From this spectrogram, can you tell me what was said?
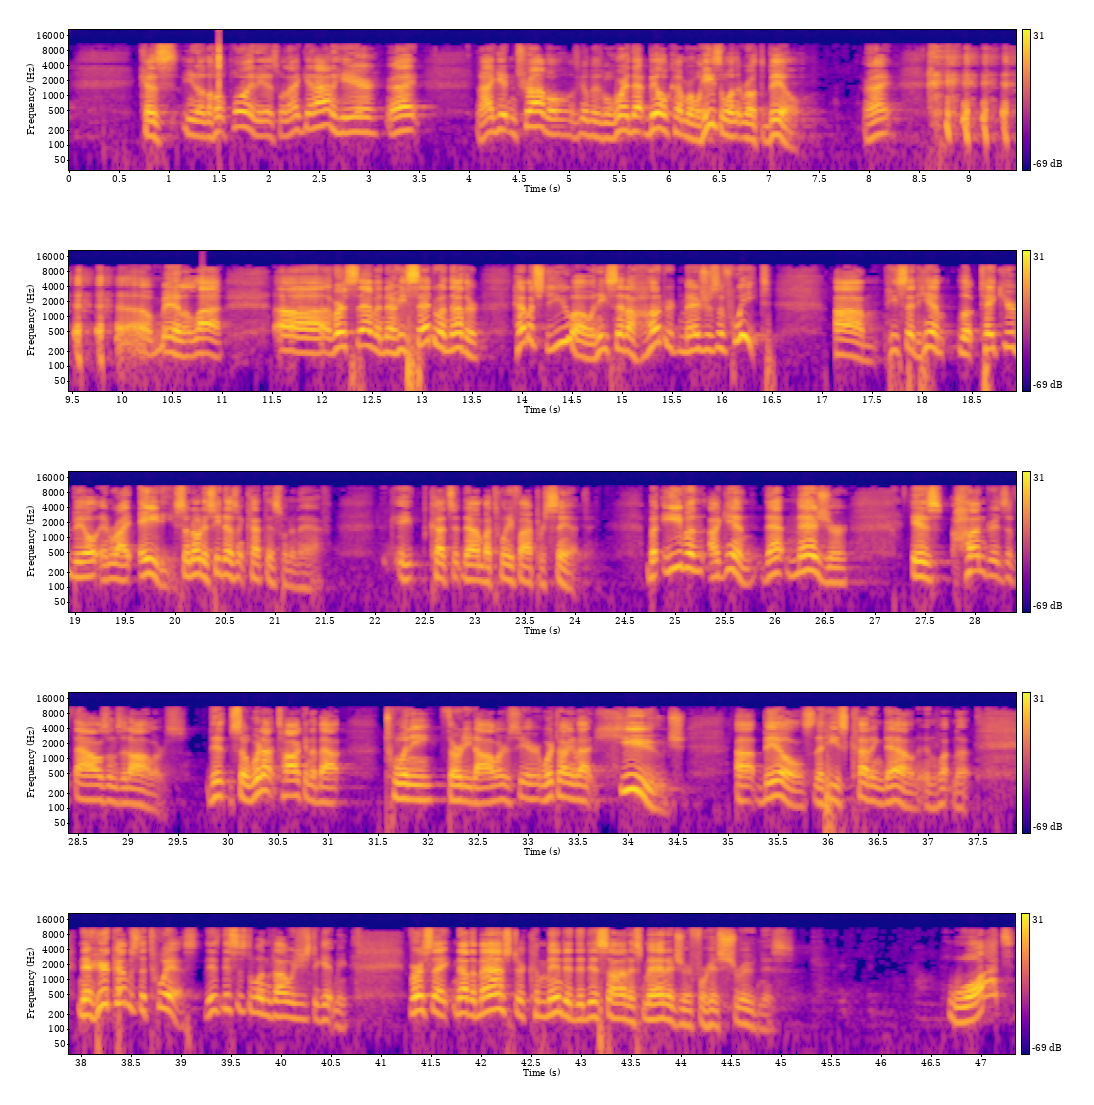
Because you know the whole point is when I get out of here, right? and I get in trouble, it's going to be, well, where'd that bill come from? Well, he's the one that wrote the bill, right? oh, man, a lot. Uh, verse 7 Now he said to another, How much do you owe? And he said, A hundred measures of wheat. Um, he said to him, Look, take your bill and write 80. So notice he doesn't cut this one in half, he cuts it down by 25%. But even, again, that measure is hundreds of thousands of dollars. So we're not talking about 20 $30 here. We're talking about huge uh, bills that he's cutting down and whatnot. Now, here comes the twist. This, this is the one that always used to get me. Verse 8 Now the master commended the dishonest manager for his shrewdness. What?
